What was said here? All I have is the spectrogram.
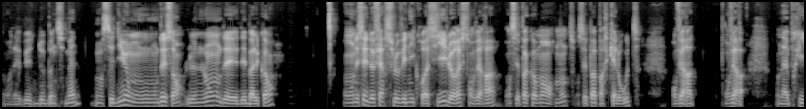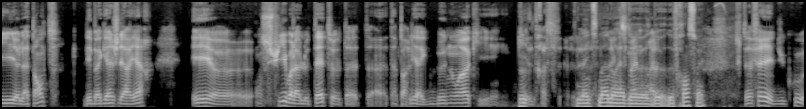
on avait deux bonnes semaines. On s'est dit, on, descend le long des, Balkans. On essaye de faire Slovénie-Croatie, le reste on verra. On sait pas comment on remonte, on sait pas par quelle route. On verra, on verra. On a pris la tente, les bagages derrière, et euh, on suit voilà le tête. T'as as, parlé avec Benoît qui, qui mmh. est le trace. Linesman, ouais, de, de, France, ouais. Tout à fait. Et du coup,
